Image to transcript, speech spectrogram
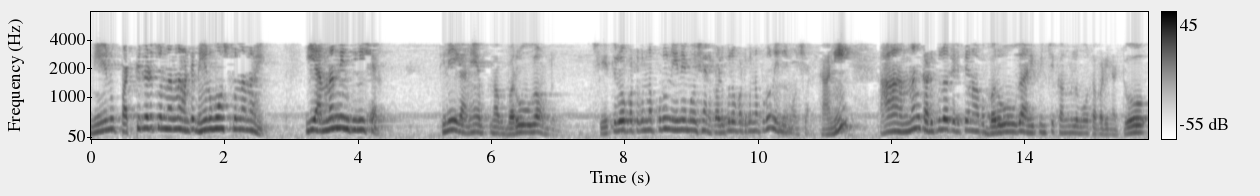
నేను పట్టుకెడుతున్న అంటే నేను మోస్తున్నానని ఈ అన్నం నేను తినేశాను. తినేయగానే నాకు బరువుగా ఉంటుంది. చేతిలో పట్టుకున్నప్పుడు నేనే మోసాను కడుపులో పట్టుకున్నప్పుడు నేనే మోసాను కానీ ఆ అన్నం కడుపులో పెడితే నాకు బరువుగా అనిపించి కన్నులు మూతపడినట్టు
